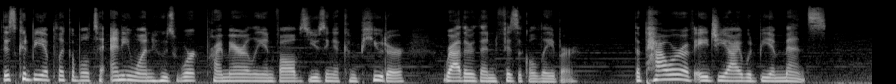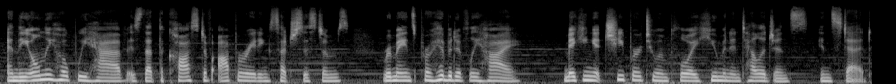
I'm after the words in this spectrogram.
this could be applicable to anyone whose work primarily involves using a computer rather than physical labor. The power of AGI would be immense, and the only hope we have is that the cost of operating such systems remains prohibitively high, making it cheaper to employ human intelligence instead.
